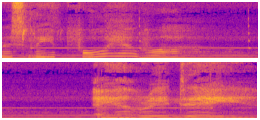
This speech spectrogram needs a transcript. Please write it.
I sleep forever? Every day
